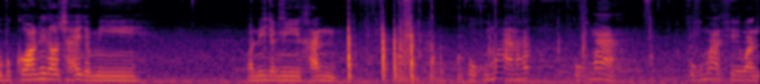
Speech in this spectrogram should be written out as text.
อุปกรณ์ที่เราใช้จะมี วันนี้จะมีคันโอคุมานะครับโอคุมาโอคุมาเควัน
